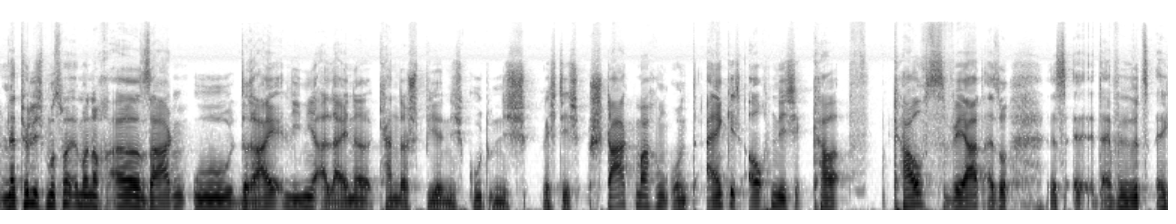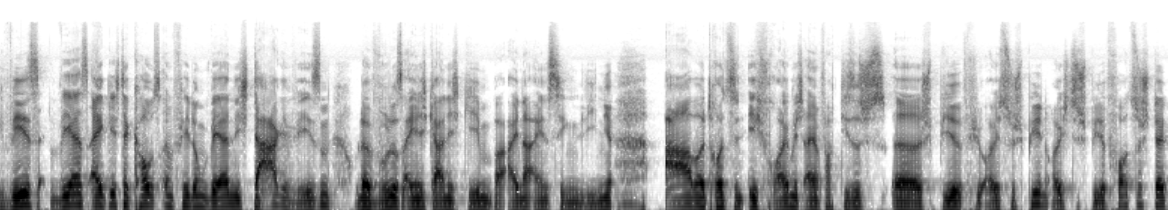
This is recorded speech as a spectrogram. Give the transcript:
Natürlich muss man immer noch äh, sagen, U3-Linie alleine kann das Spiel nicht gut und nicht richtig stark machen und eigentlich auch nicht ka kaufswert. Also es, äh, da wäre es eigentlich eine Kaufsempfehlung, wäre nicht da gewesen oder würde es eigentlich gar nicht geben bei einer einzigen Linie. Aber trotzdem, ich freue mich einfach, dieses äh, Spiel für euch zu spielen, euch das Spiel vorzustellen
